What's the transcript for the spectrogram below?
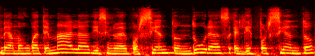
Veamos Guatemala, 19%, Honduras, el 10%.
